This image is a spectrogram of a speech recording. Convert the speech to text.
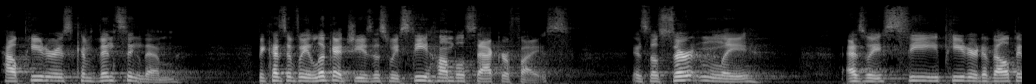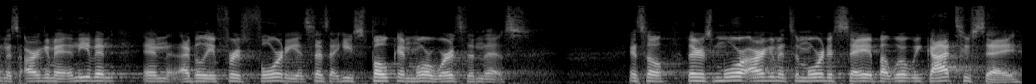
how Peter is convincing them. Because if we look at Jesus, we see humble sacrifice. And so, certainly, as we see Peter developing this argument, and even in, I believe, verse 40, it says that he's spoken more words than this. And so there's more arguments and more to say, but what we got to say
